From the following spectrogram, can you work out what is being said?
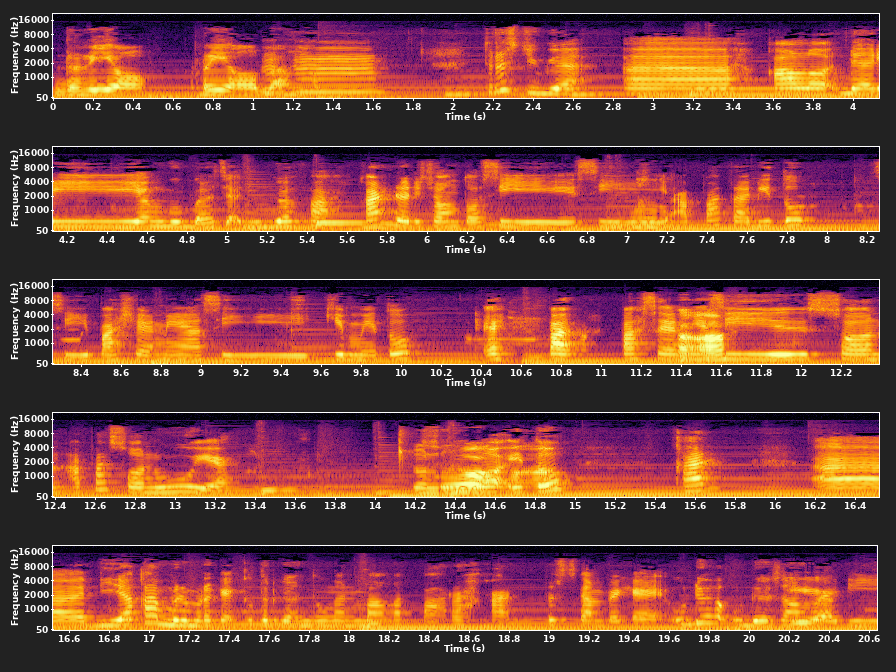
The real, real banget. Mm-mm. Terus juga eh, kalau dari yang gue baca juga, Fah, kan dari contoh si si Hmm. apa tadi tuh si pasiennya si Kim itu, eh pa- pasiennya Uh-uh. si Son apa Sonwoo ya, Sunwo, uh-uh. itu kan eh, dia kan benar-benar kayak ketergantungan banget parah kan, terus sampai kayak udah udah sampai Iya. di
